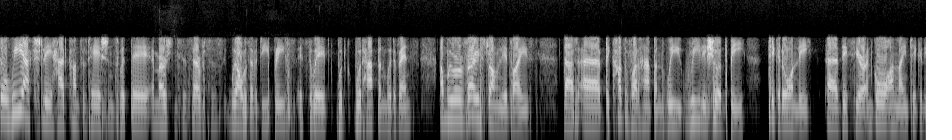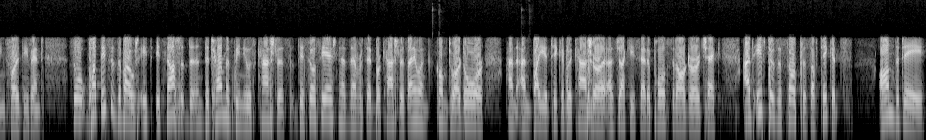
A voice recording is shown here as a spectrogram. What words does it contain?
So we actually had consultations with the emergency services. We always have a debrief. It's the way it would would happen with events, and we were very strongly advised that uh, because of what happened, we really should be ticket only uh, this year and go online ticketing for the event. So what this is about, it, it's not the, the term has been used cashless. The association has never said we're cashless. Anyone can come to our door and, and buy a ticket with cash or, as Jackie said, a postal order or a check. And if there's a surplus of tickets on the day,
